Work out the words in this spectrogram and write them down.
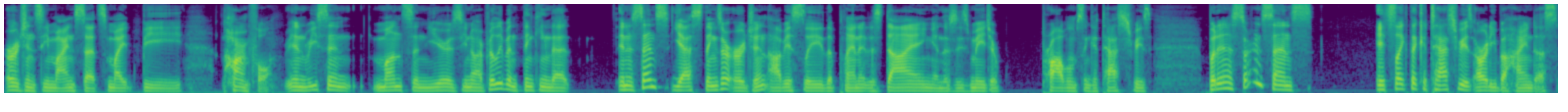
urgency mindsets might be harmful. In recent months and years, you know, I've really been thinking that, in a sense, yes, things are urgent. Obviously, the planet is dying and there's these major problems and catastrophes. But in a certain sense, it's like the catastrophe is already behind us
